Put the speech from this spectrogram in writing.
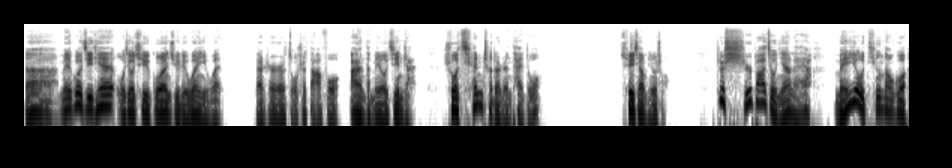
啊，每过几天我就去公安局里问一问，但是总是答复案子没有进展，说牵扯的人太多。崔向平说：“这十八九年来啊，没有听到过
